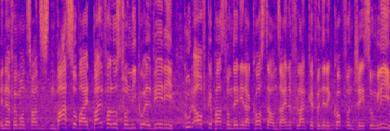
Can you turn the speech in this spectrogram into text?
In der 25. war es soweit. Ballverlust von Nico Elvedi, gut aufgepasst von Danny da Costa und seine Flanke findet den Kopf von Jae Lee.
